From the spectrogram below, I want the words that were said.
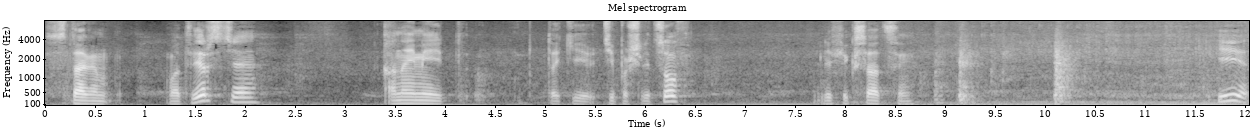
ставим в отверстие. Она имеет такие типа шлицов для фиксации. И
